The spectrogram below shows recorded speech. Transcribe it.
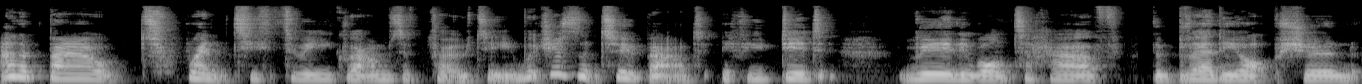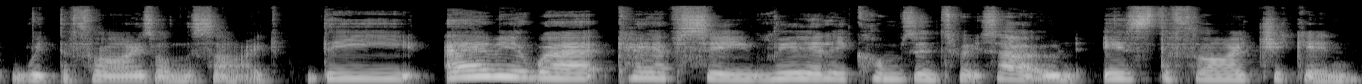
and about 23 grams of protein, which isn't too bad if you did really want to have the bready option with the fries on the side. The area where KFC really comes into its own is the fried chicken,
